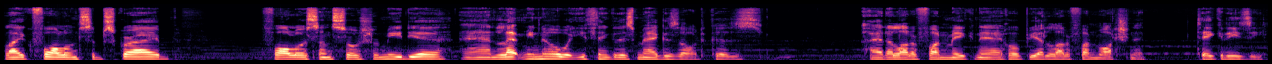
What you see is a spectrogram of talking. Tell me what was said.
Like, follow, and subscribe. Follow us on social media, and let me know what you think of this Megazord, because I had a lot of fun making it. I hope you had a lot of fun watching it. Take it easy.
